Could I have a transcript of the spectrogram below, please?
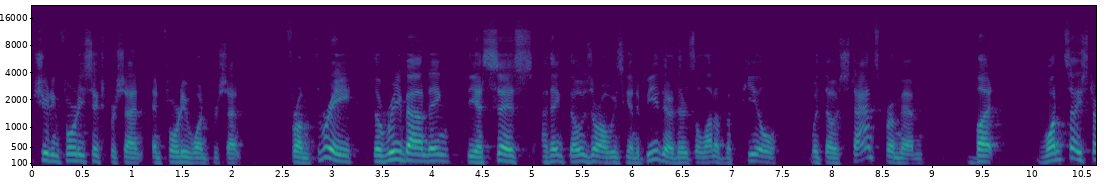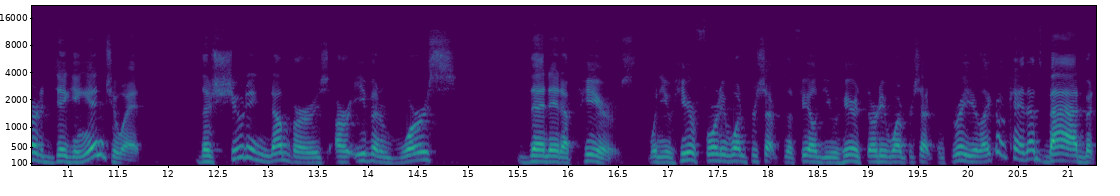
shooting 46% and 41% from three. The rebounding, the assists, I think those are always going to be there. There's a lot of appeal with those stats from him. But once I started digging into it, the shooting numbers are even worse than it appears. When you hear 41% from the field, you hear 31% from three, you're like, okay, that's bad, but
